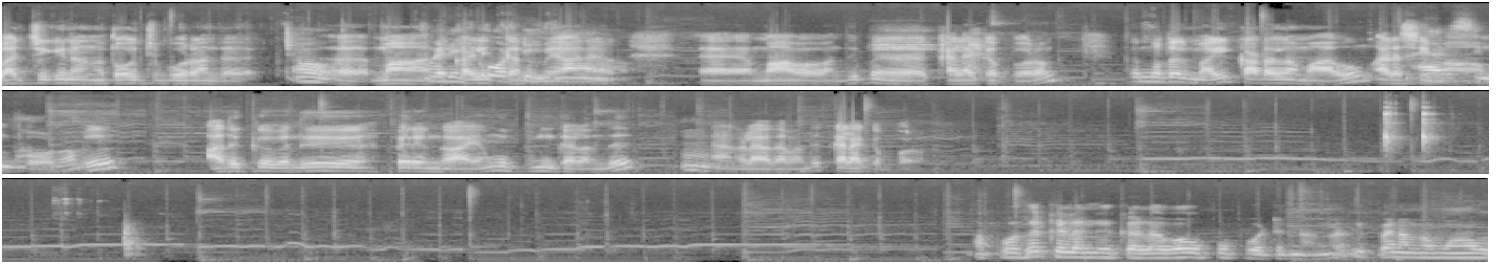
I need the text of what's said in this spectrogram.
பஜ்ஜிக்கு நாங்கள் தோச்சு போகிற அந்த மா அந்த களித்தன்மையான மாவை வந்து இப்போ கலக்க போகிறோம் முதல் மாதிரி கடலை மாவும் அரிசி மாவும். போட்டு அதுக்கு வந்து பெருங்காயம் உப்பும் கலந்து. நாங்கள் அதை வந்து கலக்க போகிறோம் அப்போதான் கிழங்கு கலவா உப்பு போட்டுனாங்க இப்போ நாங்க மாவு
